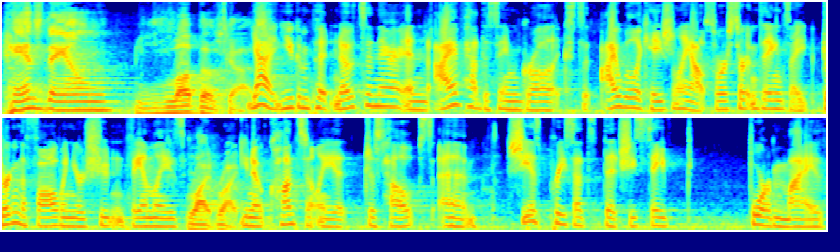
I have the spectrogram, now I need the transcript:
Hands down, love those guys. Yeah, you can put notes in there, and I've had the same girl. I will occasionally outsource certain things, like during the fall when you're shooting families. Right, right. You know, constantly it just helps. Um, she has presets that she saved for my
